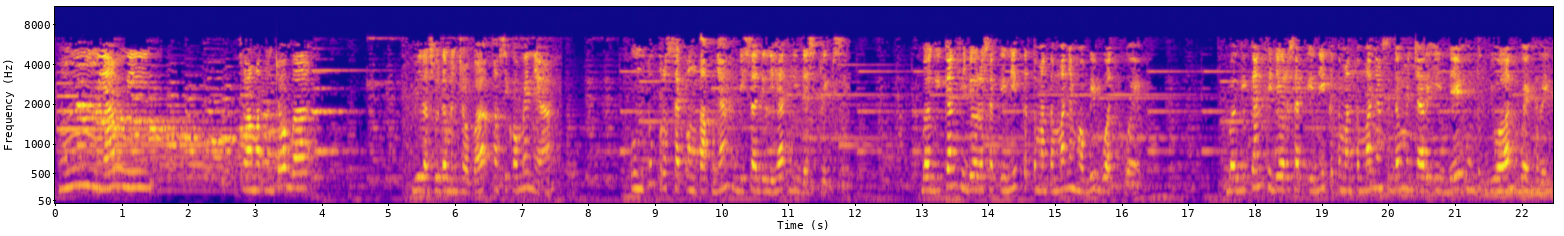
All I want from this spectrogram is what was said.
Hmm, yummy. Selamat mencoba. Bila sudah mencoba, kasih komen ya. Untuk resep lengkapnya bisa dilihat di deskripsi. Bagikan video resep ini ke teman-teman yang hobi buat kue. Bagikan video resep ini ke teman-teman yang sedang mencari ide untuk jualan kue kering.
